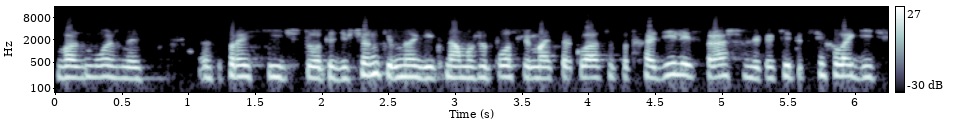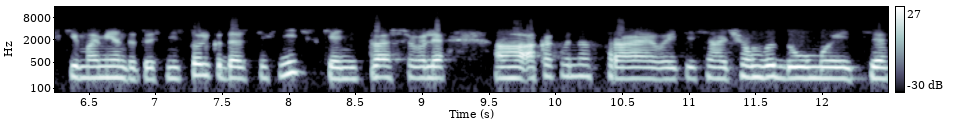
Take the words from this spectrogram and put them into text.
возможность спросить что-то. Девчонки многие к нам уже после мастер-класса подходили и спрашивали какие-то психологические моменты, то есть не столько даже технические, они спрашивали, а, а как вы настраиваетесь, а о чем вы думаете,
